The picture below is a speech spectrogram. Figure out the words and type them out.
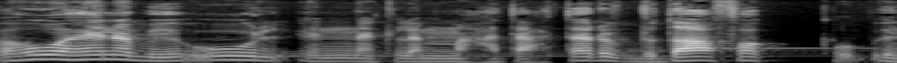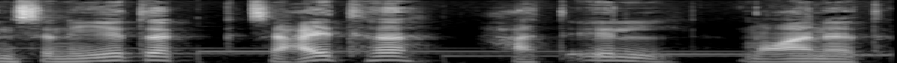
فهو هنا بيقول إنك لما هتعترف بضعفك وبإنسانيتك ساعتها هتقل معاناتك.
